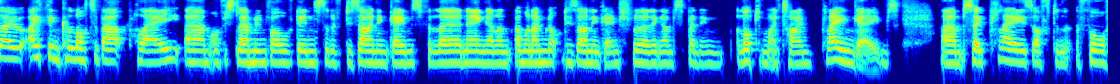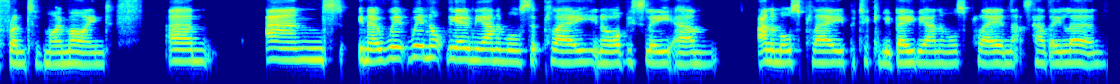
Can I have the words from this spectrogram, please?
so I think a lot about play. Um, obviously, I'm involved in sort of designing games for learning, and, and, when I'm not designing games for learning, I'm spending a lot of my time playing games. Um, so play is often at the forefront of my mind. Um, and you know, we're we're not the only animals that play. You know, obviously, um, animals play, particularly baby animals play, and that's how they learn.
